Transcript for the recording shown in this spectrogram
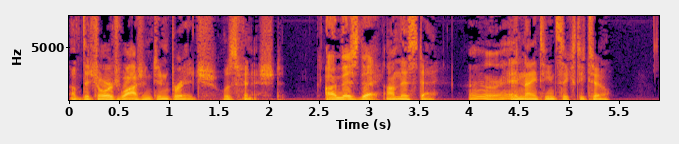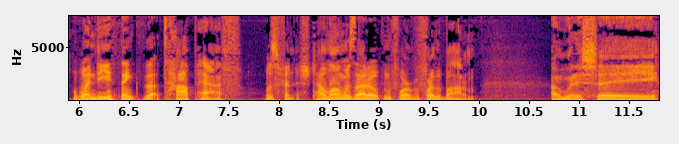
of the George Washington Bridge was finished on this day. On this day, All right. in 1962. When do you think the top half was finished? How long was that open for before the bottom? I'm going to say,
